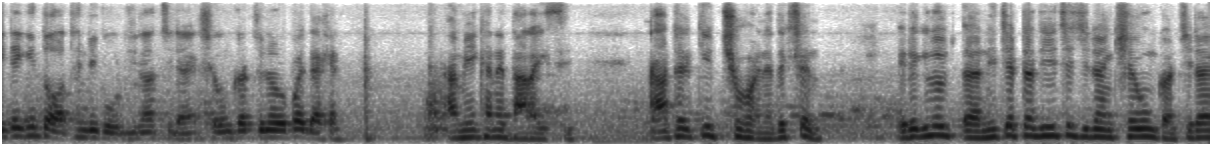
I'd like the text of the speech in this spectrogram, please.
এটা কিন্তু অথেন্টিক অরিজিনাল চিটাং সেগুন কাঠ চিনের উপায় দেখেন। আমি এখানে দাঁড়াইছি। কাঠের কিচ্ছু হয় না, দেখছেন? এটা কিন্তু নিচেরটা দিয়েছে চিটাং সেগুন কাঠ চিটাং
